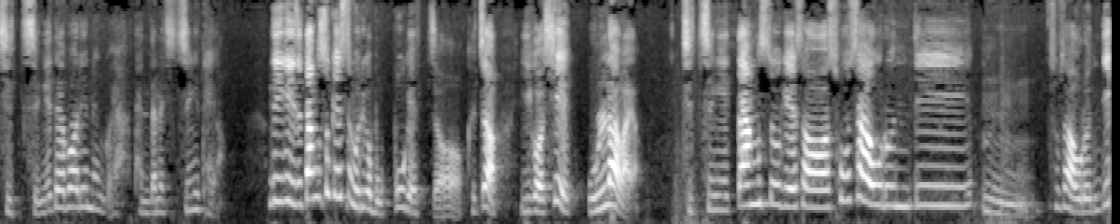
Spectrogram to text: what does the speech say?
지층이 돼 버리는 거야. 단단한 지층이 돼요. 근데 이게 이제 땅 속에 있으면 우리가 못 보겠죠. 그죠? 이것이 올라와요. 지층이 땅 속에서 솟아오른 뒤, 음, 솟아오른 뒤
